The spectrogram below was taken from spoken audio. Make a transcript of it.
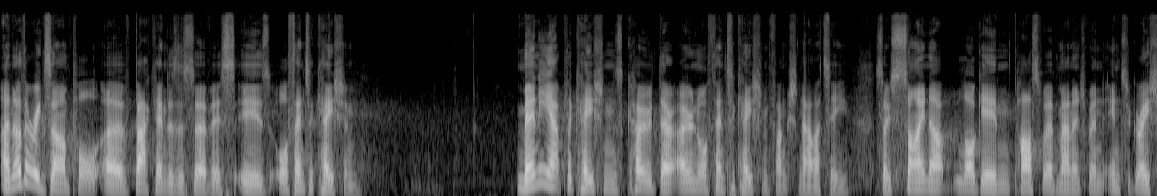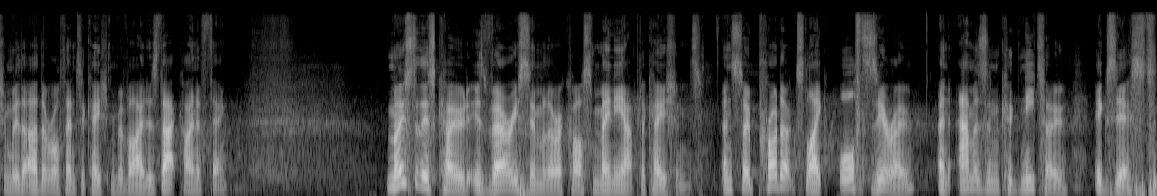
Another example of backend as a service is authentication. Many applications code their own authentication functionality. So sign up, login, password management, integration with other authentication providers, that kind of thing. Most of this code is very similar across many applications. And so products like Auth0 and Amazon Cognito exist.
